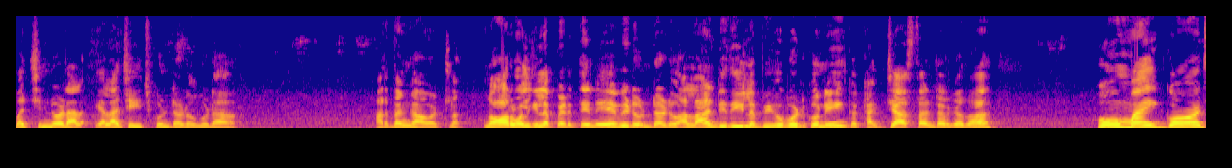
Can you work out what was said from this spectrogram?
మా చిన్నోడు అలా- ఎలా చేయించుకుంటాడో కూడా అర్థం కావట్లా. నార్మల్గా ఇలా పెడితేనే వీడు ఉంటాడు అలాంటిది ఇలా బిగబొట్టుకొని ఇంకా కట్ చేస్తా అంటారు కదా. ఓ మై గాడ్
